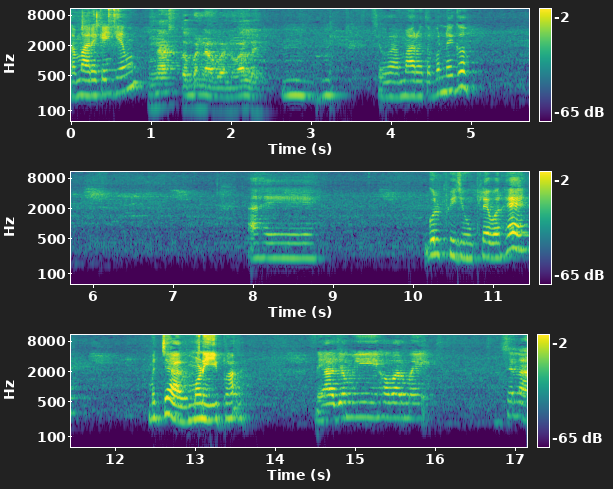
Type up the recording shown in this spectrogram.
તમારે કંઈ કેવું નાસ્તો બનાવવાનું હાલે. જો આ મારો તો બનાવી ગયો. આ હે ગુલ્ફી જેવું ફ્લેવર હે. મજા આવે, મણી ઈ ભાવે. ને આજે અમે સવારમાં છે ને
